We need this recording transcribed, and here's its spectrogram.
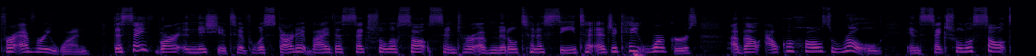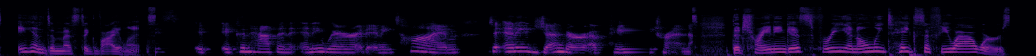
for everyone. The Safe Bar initiative was started by the Sexual Assault Center of Middle Tennessee to educate workers about alcohol's role in sexual assault and domestic violence. It, it can happen anywhere at any time to any gender of patron. The training is free and only takes a few hours.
